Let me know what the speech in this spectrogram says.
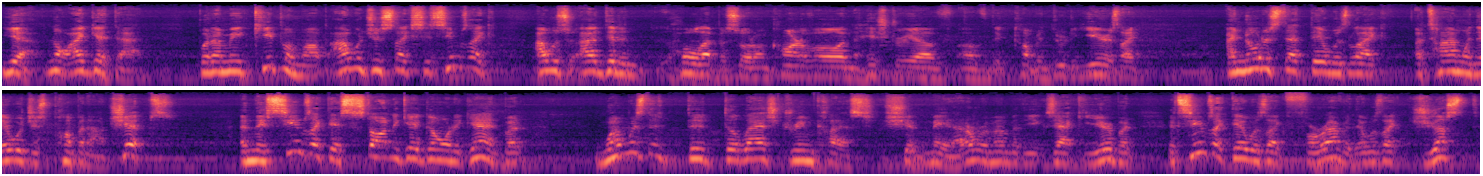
Yeah, no, I get that, but I mean, keep them up. I would just like. It seems like I was. I did a whole episode on Carnival and the history of of the company through the years. Like, I noticed that there was like a time when they were just pumping out ships, and it seems like they're starting to get going again. But when was the, the the last Dream class ship made? I don't remember the exact year, but it seems like there was like forever. There was like just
